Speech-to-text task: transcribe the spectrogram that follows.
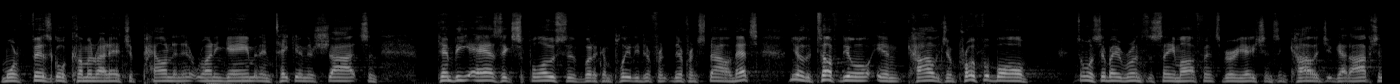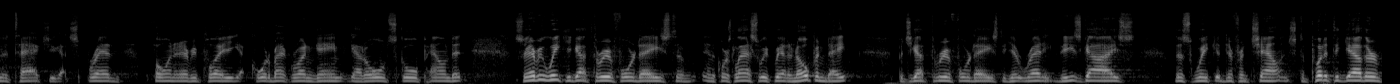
more physical, coming right at you, pounding it, running game, and then taking their shots and can be as explosive, but a completely different different style. And that's you know the tough deal in college and pro football. It's almost everybody runs the same offense variations. In college, you've got option attacks, you got spread throwing at every play, you got quarterback run game, you got old school pound it. So every week you got three or four days to. And of course, last week we had an open date but you got three or four days to get ready. These guys this week a different challenge to put it together.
